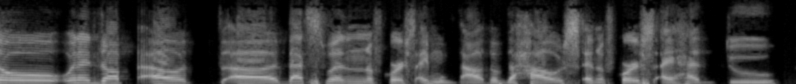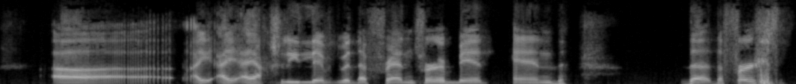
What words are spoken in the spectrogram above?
so when I dropped out, uh, that's when, of course, I moved out of the house, and of course, I had to. Uh, I, I actually lived with a friend for a bit, and the the first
